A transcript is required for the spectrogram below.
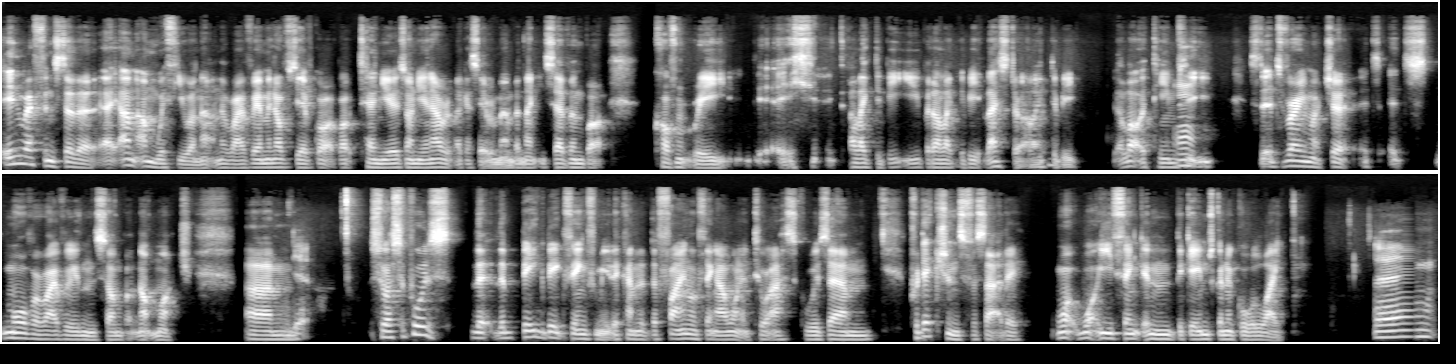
in reference to the, I, I'm, I'm with you on that on the rivalry. I mean, obviously, I've got about 10 years on you now. Like I say, remember 97, but Coventry, eh, I like to beat you, but I like to beat Leicester. I like to beat a lot of teams. Mm. It's, it's very much a, it's, it's more of a rivalry than some, but not much. Um, Yeah. So I suppose the, the big, big thing for me, the kind of the final thing I wanted to ask was um, predictions for Saturday. What, what are you thinking the game's going to go like? Um,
